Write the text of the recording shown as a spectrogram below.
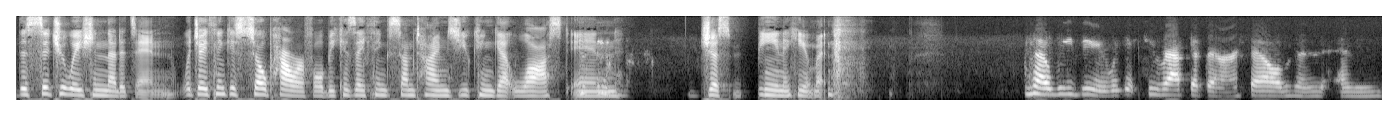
the situation that it's in, which I think is so powerful because I think sometimes you can get lost in just being a human. No, we do. We get too wrapped up in ourselves, and and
